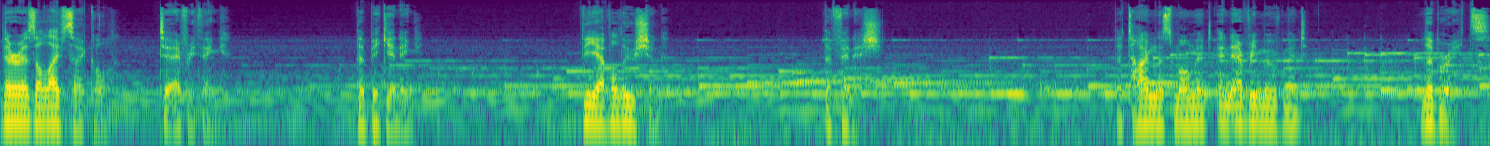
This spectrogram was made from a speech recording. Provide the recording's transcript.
There is a life cycle to everything the beginning, the evolution, the finish. The timeless moment in every movement liberates,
